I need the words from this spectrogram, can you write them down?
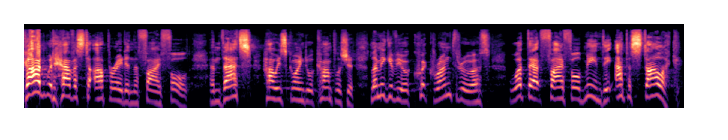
God would have us to operate in the fivefold, and that's how He's going to accomplish it. Let me give you a quick run through of what that fivefold means. The apostolic,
